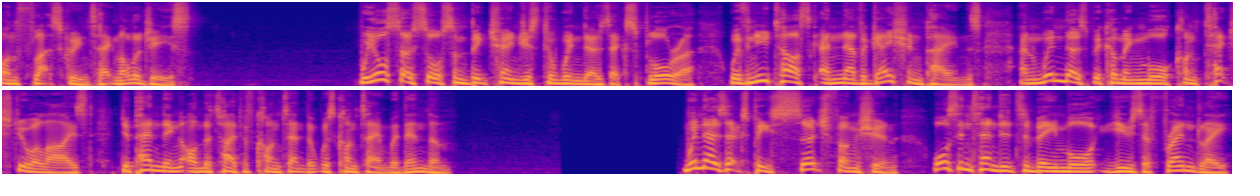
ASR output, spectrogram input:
on flat screen technologies. We also saw some big changes to Windows Explorer, with new task and navigation panes, and Windows becoming more contextualized depending on the type of content that was contained within them. Windows XP's search function was intended to be more user friendly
